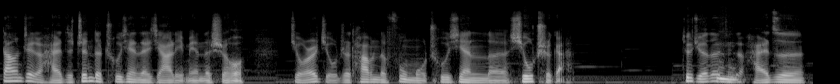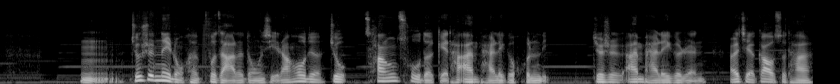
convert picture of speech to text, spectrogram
当这个孩子真的出现在家里面的时候，久而久之，他们的父母出现了羞耻感，就觉得这个孩子，嗯，就是那种很复杂的东西。然后呢，就仓促的给他安排了一个婚礼，就是安排了一个人，而且告诉他，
